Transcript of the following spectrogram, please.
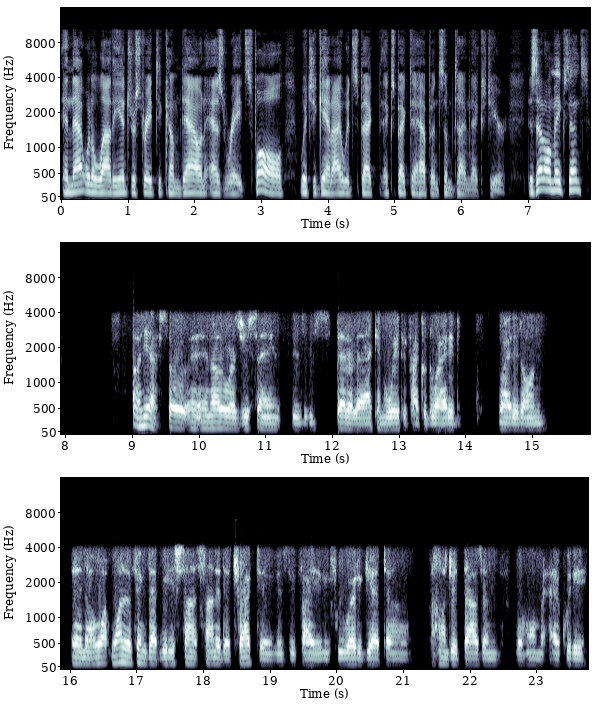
and that would allow the interest rate to come down as rates fall, which again I would expect expect to happen sometime next year. Does that all make sense? Oh yeah. So in other words, you're saying it's better that I can wait if I could write it, write it on. And uh, one one of the things that really sound, sounded attractive is if I if we were to get uh, a hundred thousand for home equity,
